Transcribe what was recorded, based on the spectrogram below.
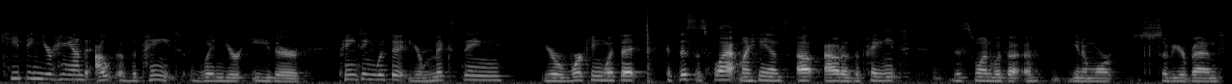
keeping your hand out of the paint when you're either painting with it, you're mixing, you're working with it. If this is flat, my hand's up out of the paint. This one with a, a you know more severe bend,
